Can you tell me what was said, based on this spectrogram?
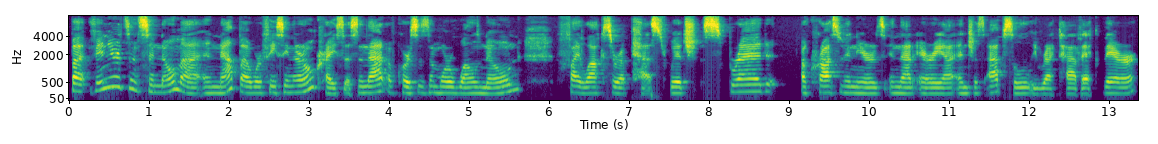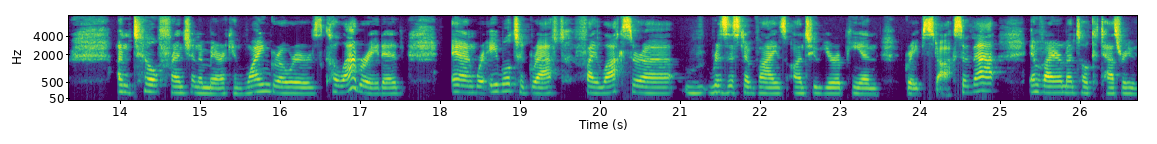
But vineyards in Sonoma and Napa were facing their own crisis. And that, of course, is a more well known phylloxera pest, which spread across vineyards in that area and just absolutely wreaked havoc there until French and American wine growers collaborated and were able to graft phylloxera resistant vines onto European grape stock. So that environmental catastrophe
